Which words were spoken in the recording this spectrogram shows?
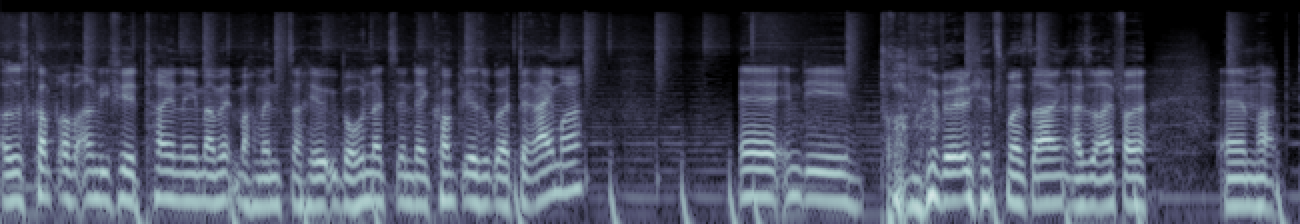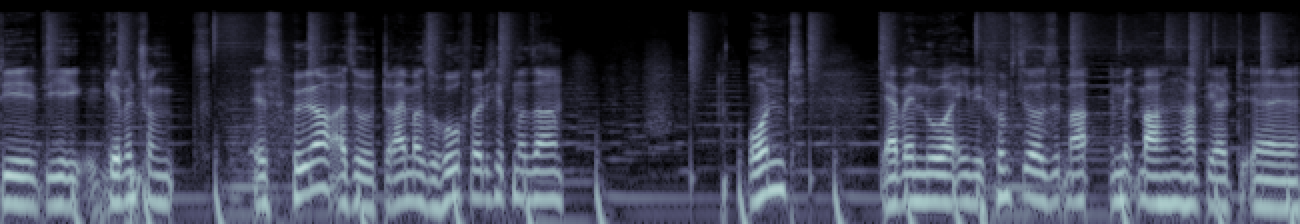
also es kommt darauf an, wie viele Teilnehmer mitmachen. Wenn es nachher über 100 sind, dann kommt ihr sogar dreimal äh, in die Trommel, würde ich jetzt mal sagen. Also einfach ähm, die, die Gewinnchance ist höher, also dreimal so hoch, würde ich jetzt mal sagen. Und ja, wenn nur irgendwie 50 oder mitmachen, habt ihr halt äh,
